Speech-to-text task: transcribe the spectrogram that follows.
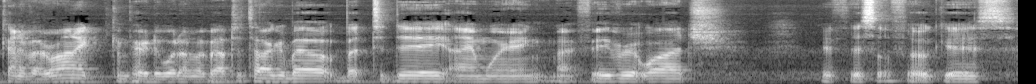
Kind of ironic compared to what I'm about to talk about, but today I'm wearing my favorite watch. If this will focus.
